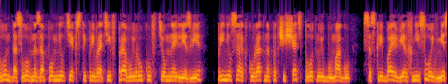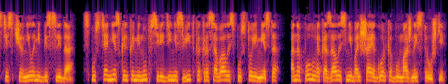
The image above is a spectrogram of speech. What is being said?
Клон дословно запомнил текст и превратив правую руку в темное лезвие, принялся аккуратно подчищать плотную бумагу, соскребая верхний слой вместе с чернилами без следа. Спустя несколько минут в середине свитка красовалось пустое место, а на полу оказалась небольшая горка бумажной стружки.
